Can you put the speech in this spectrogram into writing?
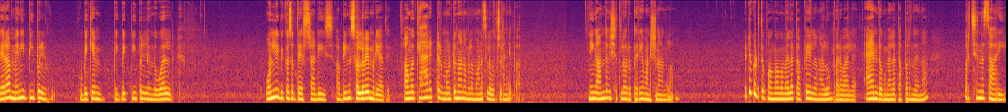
there are many people who become big big people in the world only because of their studies அப்படின்னு சொல்லவே முடியாது. அவங்க கேரக்டர் மட்டும்தான் நம்மளை மனசில் வச்சு கண்டிப்பாக நீங்கள் அந்த விஷயத்தில் ஒரு பெரிய மனுஷனாகலாம். விட்டு கொடுத்து போங்க. உங்கள் மேலே தப்பே இல்லைனாலும் பரவாயில்ல. அண்ட் உங்கள் மேலே தப்பு இருந்ததுன்னா ஒரு சின்ன சாரி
